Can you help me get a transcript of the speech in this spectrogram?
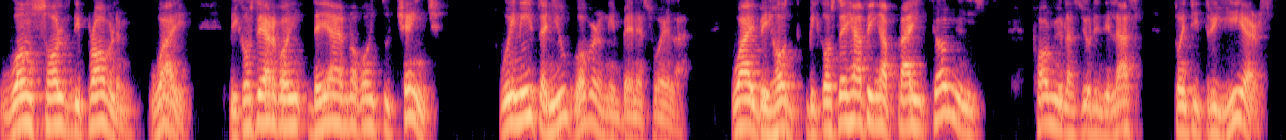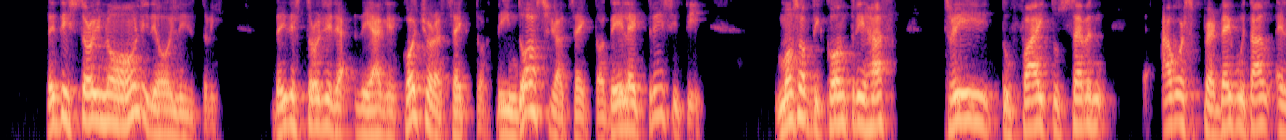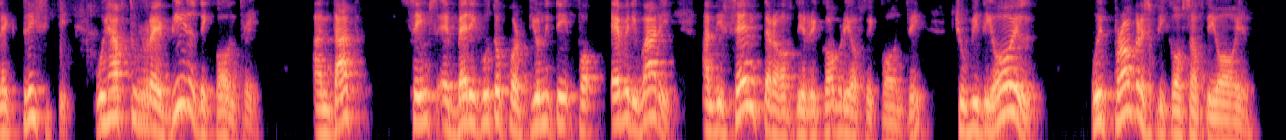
won't solve the problem. Why? Because they are going, they are not going to change. We need a new government in Venezuela. Why? Because, because they have been applying communist formulas during the last 23 years. They destroyed not only the oil industry, they destroyed the, the agricultural sector, the industrial sector, the electricity. Most of the country has three to five to seven hours per day without electricity. We have to rebuild the country. And that seems a very good opportunity for everybody. And the center of the recovery of the country should be the oil. We progress because of the oil.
